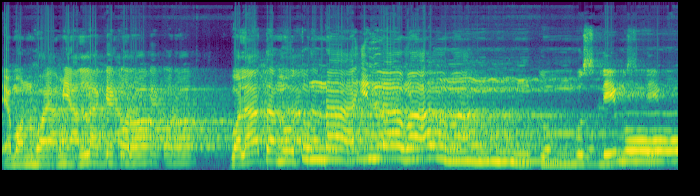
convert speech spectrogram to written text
এমন ভয় আমি আল্লাহকে করো। আনতুম মুসলিমুন।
